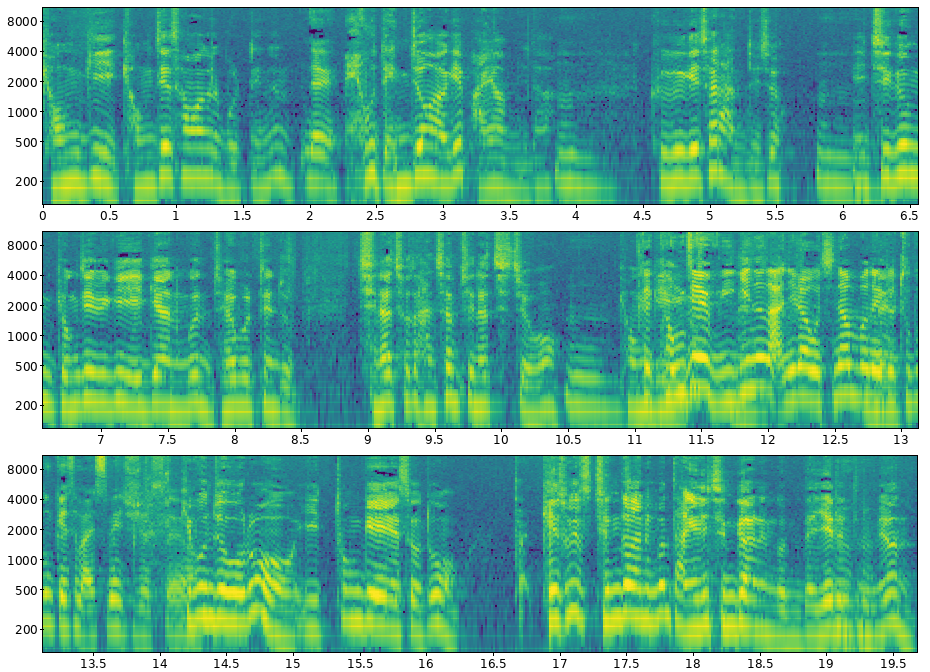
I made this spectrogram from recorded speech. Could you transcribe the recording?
경기 경제 상황을 볼 때는 네. 매우 냉정하게 봐야 합니다. 음. 그게 잘 안 되죠. 음. 지금 경제 위기 얘기하는 건 제가 볼 때는 좀 지나쳐도 한참 지나치죠. 음. 경기 그 경제 위기는 네. 아니라고 지난번에도 네. 두 분께서 말씀해 주셨어요. 기본적으로 이 통계에서도 계속해서 증가하는 건 당연히 증가하는 겁니다. 예를 들면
